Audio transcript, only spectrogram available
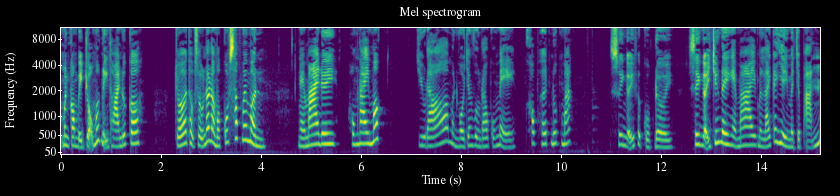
mình còn bị trộm mất điện thoại nữa cơ. Trời ơi, thật sự nó là một cú sốc với mình. Ngày mai đi, hôm nay mất. Chiều đó, mình ngồi trên vườn rau của mẹ, khóc hết nước mắt. Suy nghĩ về cuộc đời, suy nghĩ chuyến đi ngày mai mình lấy cái gì mà chụp ảnh.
